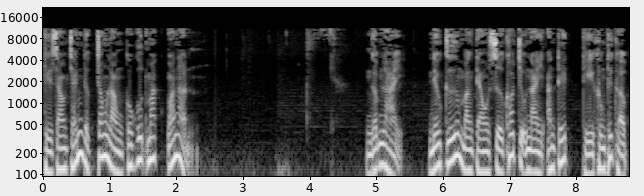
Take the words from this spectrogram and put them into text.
thì sao tránh được trong lòng có gút mắc, oán hận? Ngẫm lại, Nếu cứ mang theo sự khó chịu này ăn Tết Thì không thích hợp,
